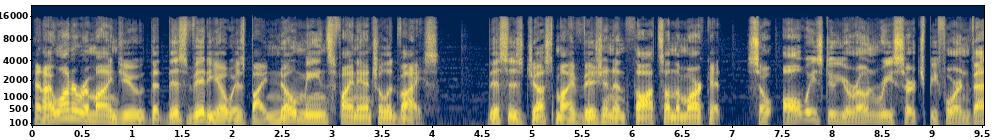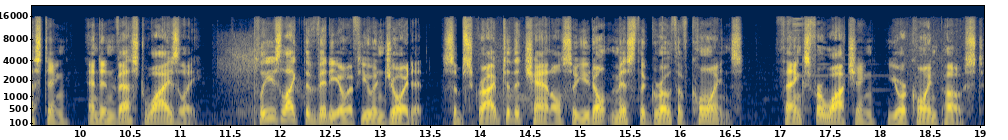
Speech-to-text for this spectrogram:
And I want to remind you that this video is by no means financial advice. This is just my vision and thoughts on the market, so always do your own research before investing and invest wisely. Please like the video if you enjoyed it. Subscribe to the channel so you don't miss the growth of coins. Thanks for watching Your Coin Post.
